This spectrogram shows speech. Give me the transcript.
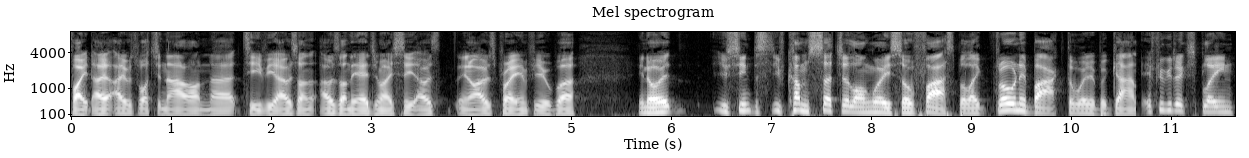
fight. I, I was watching that on uh, TV. I was on I was on the edge of my seat. I was you know I was praying for you, but you know it. You seem to you've come such a long way so fast, but like throwing it back the way it began. If you could explain,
